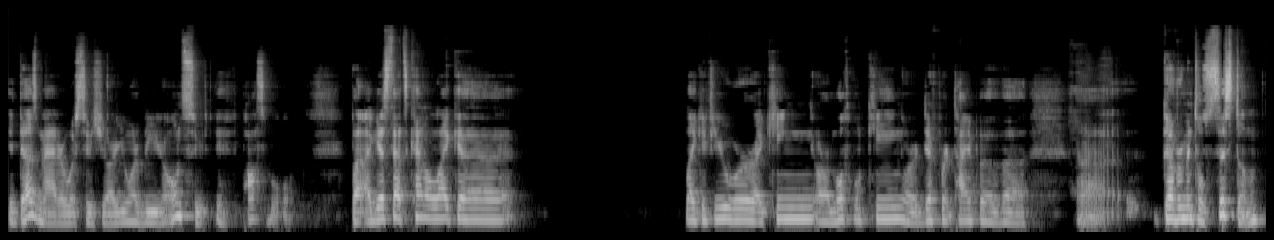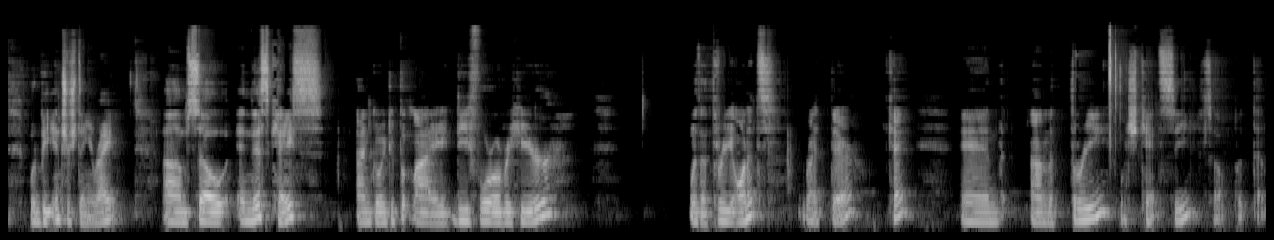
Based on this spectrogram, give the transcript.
it does matter what suit you are. You want to be your own suit if possible. But I guess that's kind of like a like if you were a king or a multiple king or a different type of uh, uh, governmental system would be interesting, right? Um, so in this case, I'm going to put my D4 over here with a 3 on it, right there, okay? And on the 3, which you can't see, so I'll put that a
